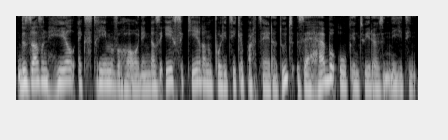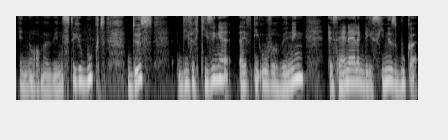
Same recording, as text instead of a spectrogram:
Dus dat is een heel extreme verhouding. Dat is de eerste keer dat een politieke partij dat doet. Zij hebben ook in 2019 enorme winsten geboekt. Dus die verkiezingen, eh, die overwinning, zijn eigenlijk de geschiedenisboeken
